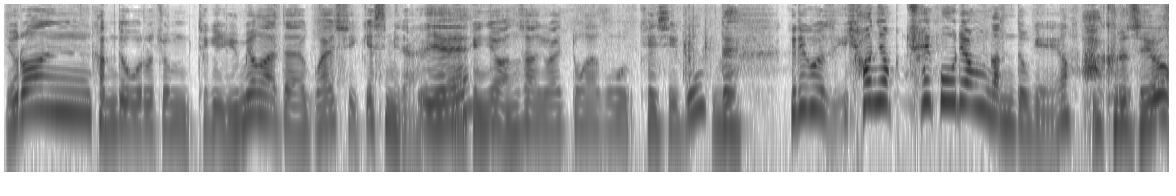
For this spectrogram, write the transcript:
이런 감독으로 좀 되게 유명하다고 할 수 있겠습니다. 예. 굉장히 왕성하게 활동하고 계시고 네. 그리고 현역 최고령 감독이에요. 아, 그러세요?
